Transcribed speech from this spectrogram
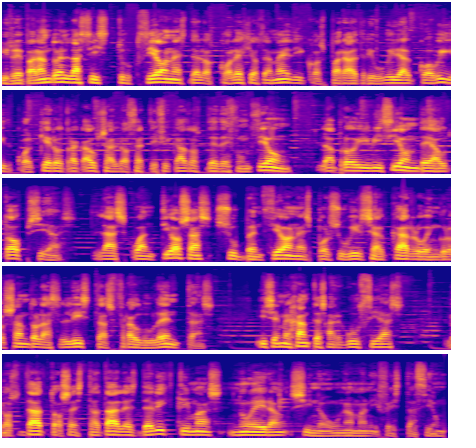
y reparando en las instrucciones de los colegios de médicos para atribuir al COVID cualquier otra causa en los certificados de defunción, la prohibición de autopsias, las cuantiosas subvenciones por subirse al carro engrosando las listas fraudulentas y semejantes argucias, los datos estatales de víctimas no eran sino una manifestación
